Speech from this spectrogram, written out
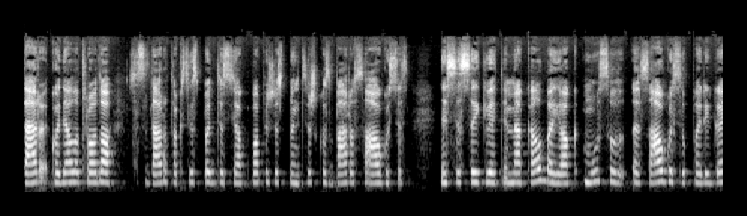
dar kodėl atrodo susidaro toks įspūdis, jog popiežius Pranciškus baro saugusius, nes jisai kvietime kalba, jog mūsų saugusių pareiga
